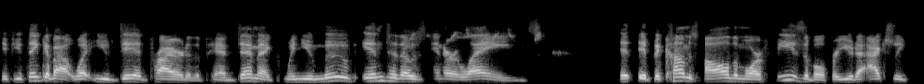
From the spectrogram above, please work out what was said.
if you think about what you did prior to the pandemic, when you move into those inner lanes, it, it becomes all the more feasible for you to actually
